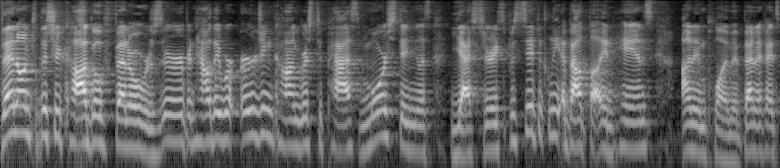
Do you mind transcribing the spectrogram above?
Then on to the Chicago Federal Reserve and how they were urging Congress to pass more stimulus yesterday, specifically about the enhanced unemployment benefits.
